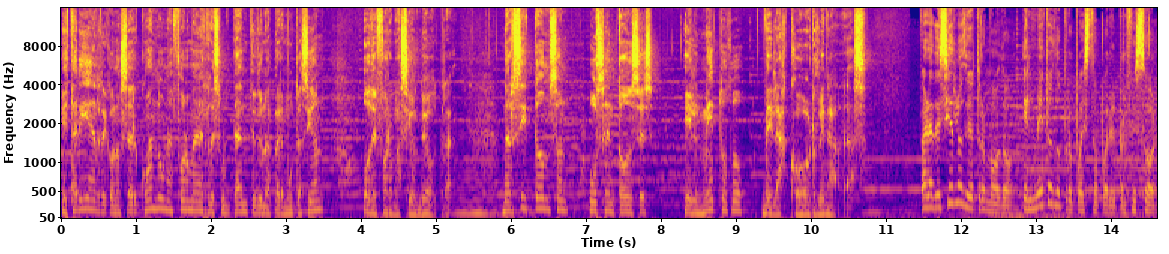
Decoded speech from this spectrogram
estaría en reconocer cuándo una forma es resultante de una permutación o de formación de otra. Darcy Thompson usa entonces el método de las coordenadas. Para decirlo de otro modo, el método propuesto por el profesor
